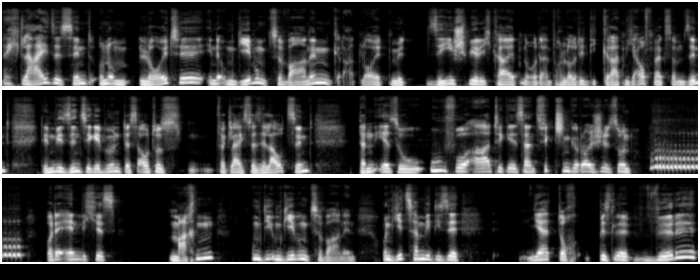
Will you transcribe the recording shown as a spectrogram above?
recht leise sind und um Leute in der Umgebung zu warnen, gerade Leute mit Sehschwierigkeiten oder einfach Leute, die gerade nicht aufmerksam sind, denn wir sind sehr gewöhnt, dass Autos vergleichsweise laut sind, dann eher so UFO-artige Science-Fiction-Geräusche, so ein oder ähnliches machen, um die Umgebung zu warnen. Und jetzt haben wir diese ja doch ein bisschen wirre,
